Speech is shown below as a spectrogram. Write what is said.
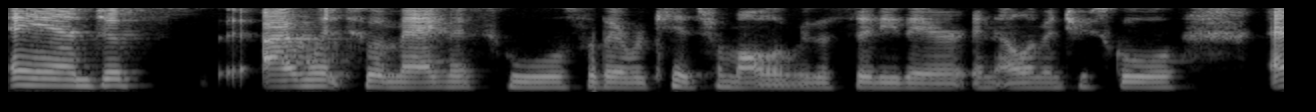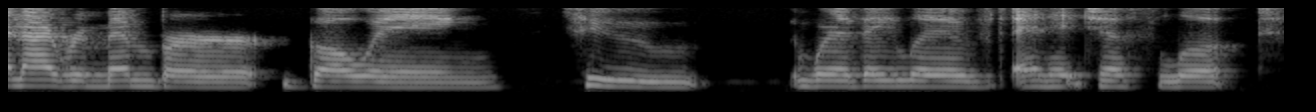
and just i went to a magnet school so there were kids from all over the city there in elementary school and i remember going to where they lived and it just looked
